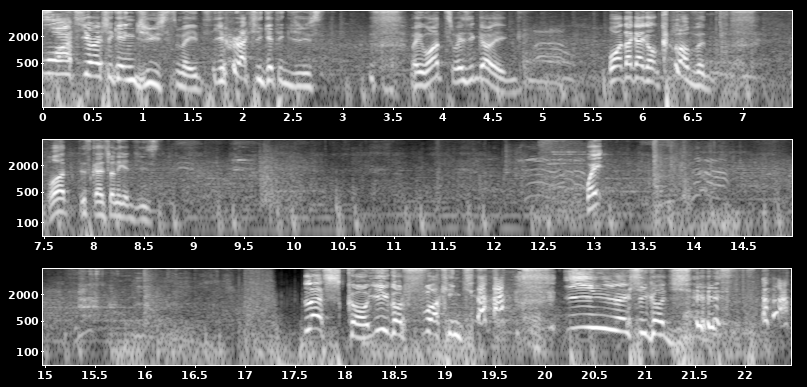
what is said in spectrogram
What? You're actually getting juiced, mate. You're actually getting juiced. Wait, what? Where's he going? What? That guy got clobbered. What? This guy's trying to get juiced. Wait. Let's go. You got fucking... you actually got juiced.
